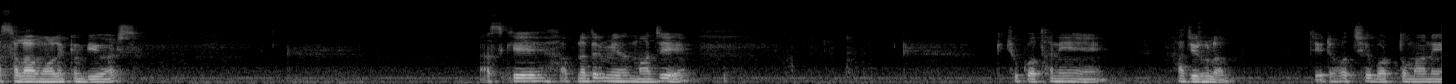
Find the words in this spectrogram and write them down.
আসসালামু আলাইকুম ভিউয়ার্স। আজকে আপনাদের মাঝে কিছু কথা নিয়ে হাজির হলাম, যেটা হচ্ছে বর্তমানে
